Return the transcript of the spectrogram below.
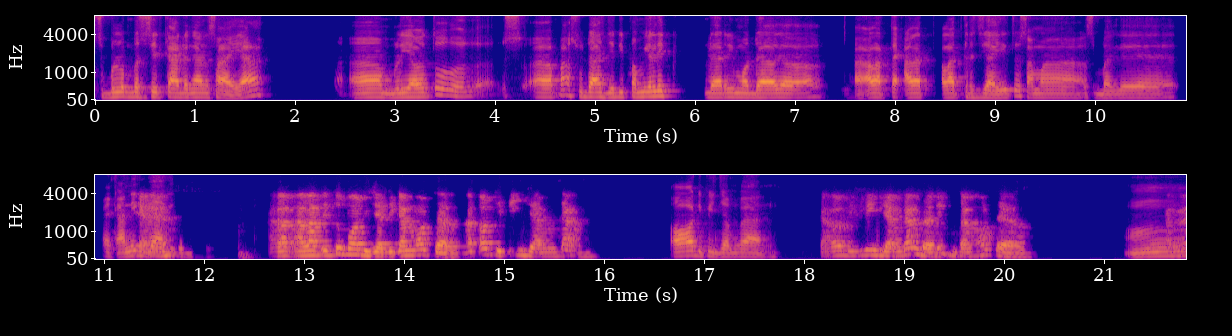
sebelum bersirka dengan saya, eh, beliau itu eh, apa sudah jadi pemilik dari modal alat alat alat kerja itu sama sebagai mekaniknya Iya. gitu. Alat-alat itu mau dijadikan modal atau dipinjamkan. Oh, dipinjamkan. Kalau dipinjamkan berarti bukan modal. Hmm, Karena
